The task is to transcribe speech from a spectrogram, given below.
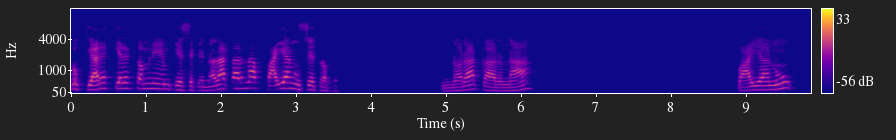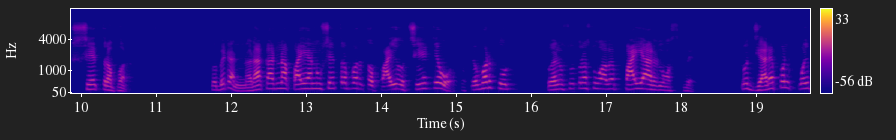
તો ક્યારેક ક્યારેક તમને એમ કહેશે કે નળાકારના પાયાનું ક્ષેત્રફળ નળાકારના પાયાનું ક્ષેત્રફળ. તો બેટા, નળાકારના પાયાનું ક્ષેત્રફળ તો પાયો છે કેવો? તો કે વર્તુળ. તો એનું સૂત્ર શું આવે? પાય નો સ્ક્વેર તો જ્યારે પણ કોઈ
